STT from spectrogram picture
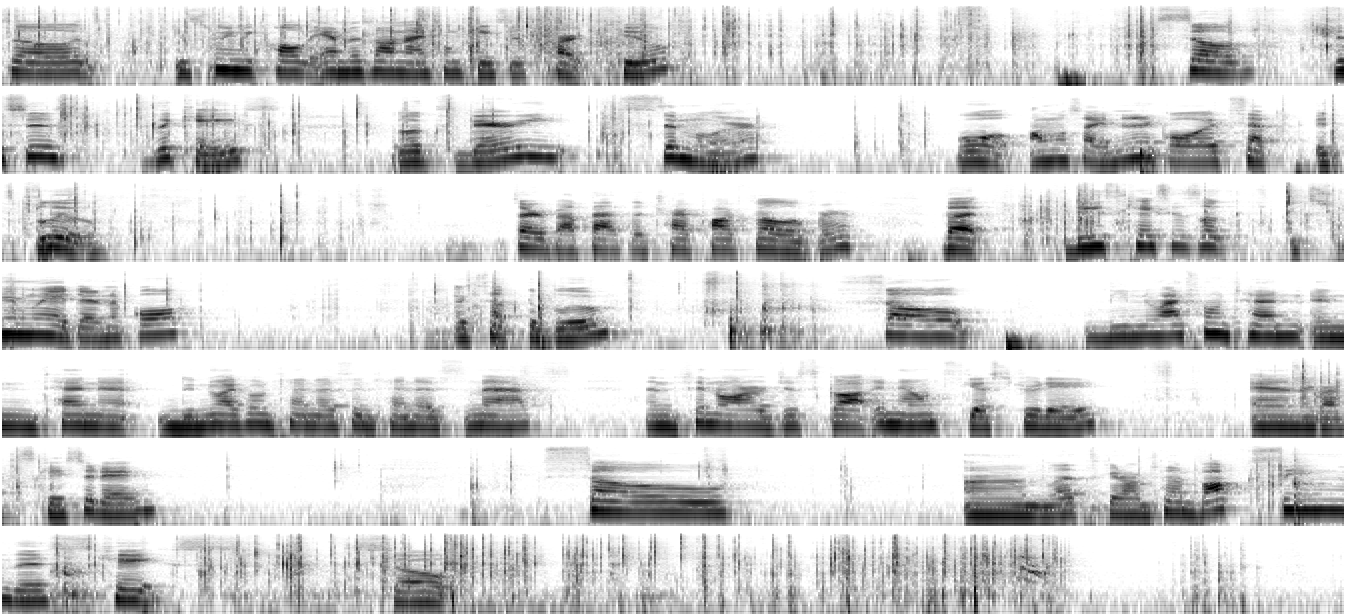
So this is going to be called Amazon iPhone Cases Part 2. So this is the case. It looks very similar. Well, almost identical, except it's blue. Sorry about that, the tripod fell over. But these cases look extremely identical, except the blue. So, the new iPhone 10 and 10, the new iPhone 10s and 10s Max and 10R just got announced yesterday. And I got this case today. So, um, let's get on to unboxing this case. So,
